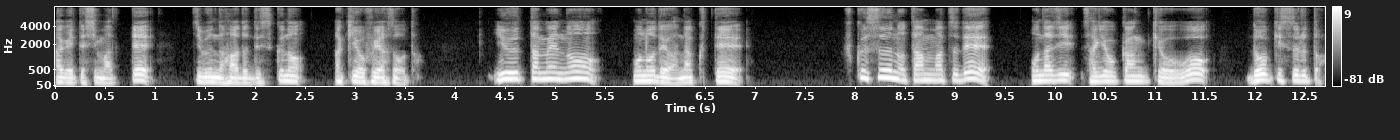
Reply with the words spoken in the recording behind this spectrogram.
上げてしまって、自分のハードディスクの空きを増やそうというためのものではなくて、複数の端末で同じ作業環境を同期すると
